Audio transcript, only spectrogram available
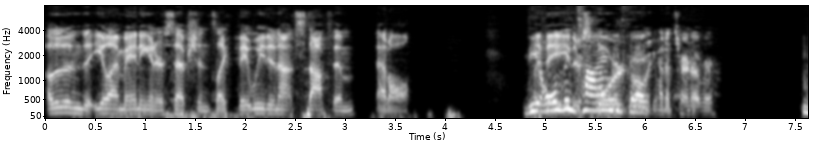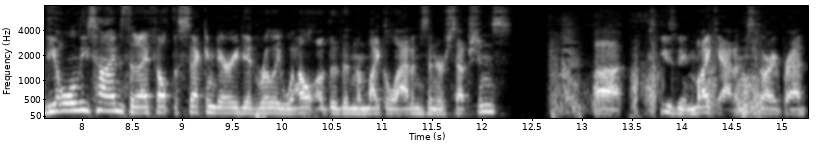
other than the Eli Manning interceptions, like they we did not stop them at all. The Like, only times scored or we got a turnover. the only times that I felt the secondary did really well, other than the Michael Adams interceptions, uh, excuse me, Mike Adams, sorry, Brad,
